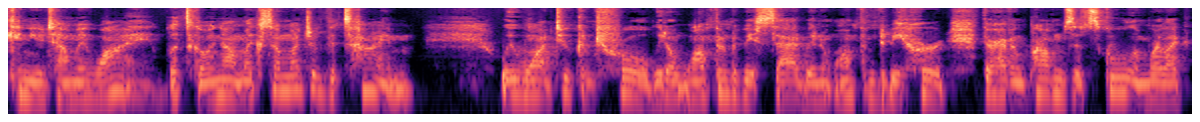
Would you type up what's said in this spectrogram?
Can you tell me why? What's going on? Like so much of the time, we want to control. We don't want them to be sad. We don't want them to be hurt. They're having problems at school, and we're like,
